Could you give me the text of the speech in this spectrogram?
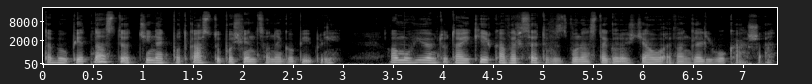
To był piętnasty odcinek podcastu poświęconego Biblii. Omówiłem tutaj kilka wersetów z dwunastego rozdziału Ewangelii Łukasza.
